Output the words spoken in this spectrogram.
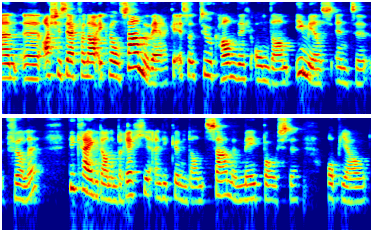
En uh, als je zegt van nou ik wil samenwerken, is het natuurlijk handig om dan e-mails in te vullen. Die krijgen dan een berichtje en die kunnen dan samen meeposten op jouw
